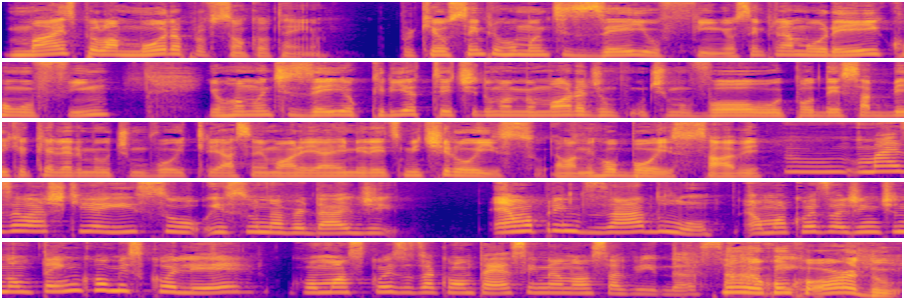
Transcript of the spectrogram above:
Mais pelo amor à profissão que eu tenho. Porque eu sempre romantizei o fim, eu sempre namorei com o fim, eu romantizei, eu queria ter tido uma memória de um último voo e poder saber que aquele era meu último voo e criar essa memória. E a Emirates me tirou isso, ela me roubou isso, sabe? Hum, mas eu acho que é isso, isso na verdade é um aprendizado, Lu. É uma coisa a gente não tem como escolher como as coisas acontecem na nossa vida. Sabe? Não, eu concordo.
